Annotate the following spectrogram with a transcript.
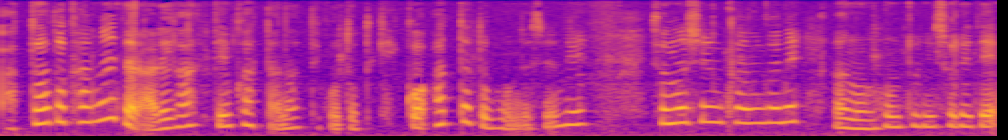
後々考えたらあれがあってよかったなってことって結構あったと思うんですよね。その瞬間がねあの本当にそれで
